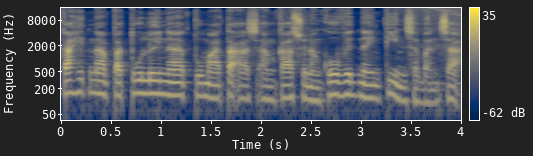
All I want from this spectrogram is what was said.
kahit na patuloy na tumataas ang kaso ng COVID-19 sa bansa.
